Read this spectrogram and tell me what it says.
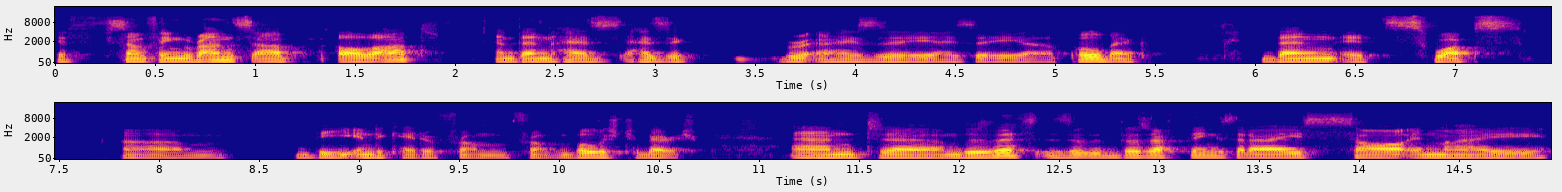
if something runs up a lot and then has has a has a has a uh, pullback, then it swaps um, the indicator from from bullish to bearish. And um, those, those are things that I saw in my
